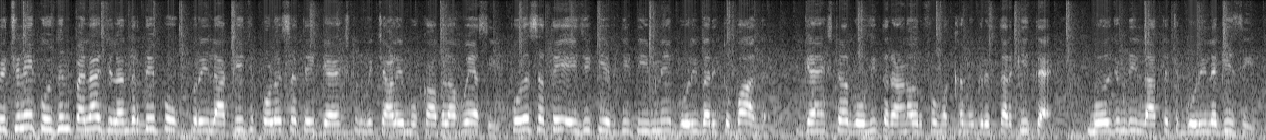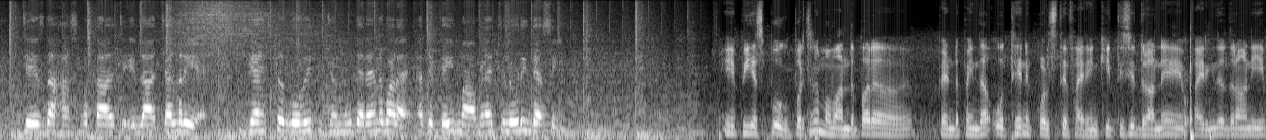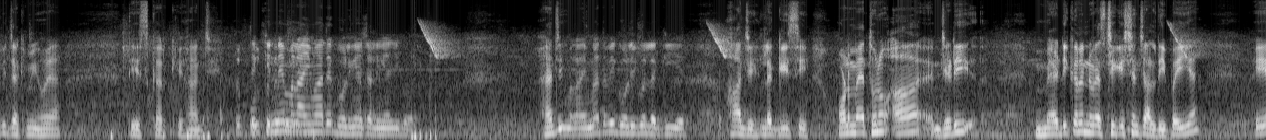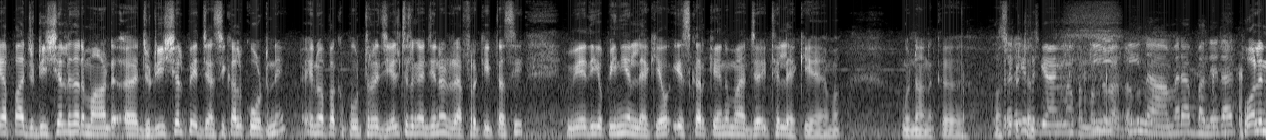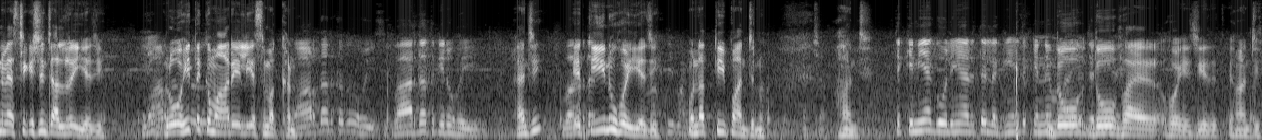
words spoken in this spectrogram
ਪਿਛਲੇ ਕੁਝ ਦਿਨ ਪਹਿਲਾਂ ਜਲੰਧਰ ਦੇ ਭੋਗਪੁਰ ਇਲਾਕੇ 'ਚ ਪੁਲਿਸ ਅਤੇ ਗੈਂਗਸਟਰ ਵਿਚਾਲੇ ਮੁਕਾਬਲਾ ਹੋਇਆ ਸੀ। ਪੁਲਿਸ ਅਤੇ ਏਜੀਟੀਐਫ ਦੀ ਟੀਮ ਨੇ ਗੋਲੀਬਾਰੀ ਤੋਂ ਬਾਅਦ ਗੈਂਗਸਟਰ ਰੋਹਿਤ ਰਾਣਾ ਉਰਫ ਮੱਖਣ ਨੂੰ ਗ੍ਰਿਫਤਾਰ ਕੀਤਾ ਹੈ। ਮੁਲਜ਼ਮ ਦੀ ਲੱਤ 'ਚ ਗੋਲੀ ਲੱਗੀ ਸੀ। ਜਿਸ ਦਾ ਹਸਪਤਾਲ 'ਚ ਇਲਾਜ ਚੱਲ ਰਿਹਾ ਹੈ। ਗੈਂਗਸਟਰ ਰੋਹਿਤ ਜੰਮੂ ਦਾ ਰਹਿਣ ਵਾਲਾ ਹੈ ਅਤੇ ਕਈ ਮਾਮਲਿਆਂ 'ਚ ਲੋੜੀਂਦਾ ਸੀ। ਏਪੀਐਸ ਭੋਗਪੁਰ ਚ ਨਾ ਮਮੰਦਪੁਰ ਪਿੰਡ ਪੈਂਦਾ। ਉੱਥੇ ਨੇ ਪੁਲਿਸ ਤੇ ਫਾਇਰਿੰਗ ਕੀਤੀ ਸੀ। ਦੌਰਾਨੇ ਫਾਇਰਿੰਗ ਦੇ ਦੌਰਾਨ ਇਹ ਵੀ ਜ਼ਖਮੀ ਹੋਇਆ। ਤੇ ਇਸ ਕਰਕੇ ਹਾਂਜੀ। ਤੇ ਕਿੰਨੇ ਮਲਾਈਮਾਂ ਤੇ ਗੋਲੀਆਂ ਚੱਲੀਆਂ ਜੀ ਹੋਰ? ਹਾਂਜੀ? ਮਲਾਈਮਾਂ ਤੇ ਵੀ ਗੋਲੀ ਕੋਈ ਲੱਗੀ ਹੈ। ਹਾਂਜੀ ਲੱਗੀ ਸੀ। ਹੁਣ ਮੈਂ ਤੁਹਾਨੂੰ ਆ ਜਿਹੜੀ ਮੈਡੀਕਲ ਇਨਵੈਸਟੀਗੇਸ਼ਨ ਚੱਲਦੀ ਪਈ ਹੈ ਇਹ ਆਪਾਂ ਜੁਡੀਸ਼ੀਅਲ ਦਾ ਰਿਮਾਂਡ ਜੁਡੀਸ਼ੀਅਲ ਭੇਜਿਆ ਸੀ ਕੱਲ ਕੋਰਟ ਨੇ। ਇਹਨੂੰ ਆਪਾਂ ਕਪੂਰਥਲੇ ਜੇਲ੍ਹ ਚ ਲਗਾਇਆ ਜਿਨ੍ਹਾਂ ਨੇ ਰੈਫਰ ਕੀਤਾ ਸੀ ਵੀ ਇਹਦੀ ਓਪੀਨੀਅਨ ਲੈ ਕੇ ਆਓ। ਇਸ ਕਰਕੇ ਇਹਨੂੰ ਮੈਂ ਅੱਜ ਇੱਥੇ ਲੈ ਕੇ ਆਇਆ ਹਾਂ ਗੁਰੂ ਨਾਨਕ ਹਸਪੀਟਲ ਗੈਂਗ ਨਾਲ ਸੰਬੰਧ ਰੱਖਦਾ ਕੀ ਨਾਮ ਮੇਰਾ ਬੰਦੇ ਦਾ? ਪੋਲ ਇਨਵੈਸਟੀਗੇਸ਼ਨ ਚੱਲ ਰਹੀ ਹੈ ਜੀ। ਰੋਹਿਤ ਕੁਮਾਰ ਏਲੀਅਸ ਮੱਖਣ। ਵਾਰਦਾਤ ਕਦੋਂ ਹੋਈ ਸੀ? ਵਾਰਦਾਤ ਕਿਰੋ ਹੋਈ? ਹਾਂਜੀ ਇਹ 30 ਨੂੰ ਹੋਈ ਹੈ ਜੀ 29 5 ਨੂੰ। ਅੱਛਾ। ਹਾਂਜੀ। ਤੇ ਕਿੰਨੀਆਂ ਗੋਲੀਆਂ ਇਹਦੇ ਤੇ ਲੱਗੀਆਂ ਤੇ ਕਿੰਨੇ ਦੋ ਮੁਲਾਜ਼ਮ ਦੋ ਹੋਏ? ਫਾਇਰ ਹੋਏ ਜੀ ਇਹਦੇ ਤੇ ਹਾਂਜੀ।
